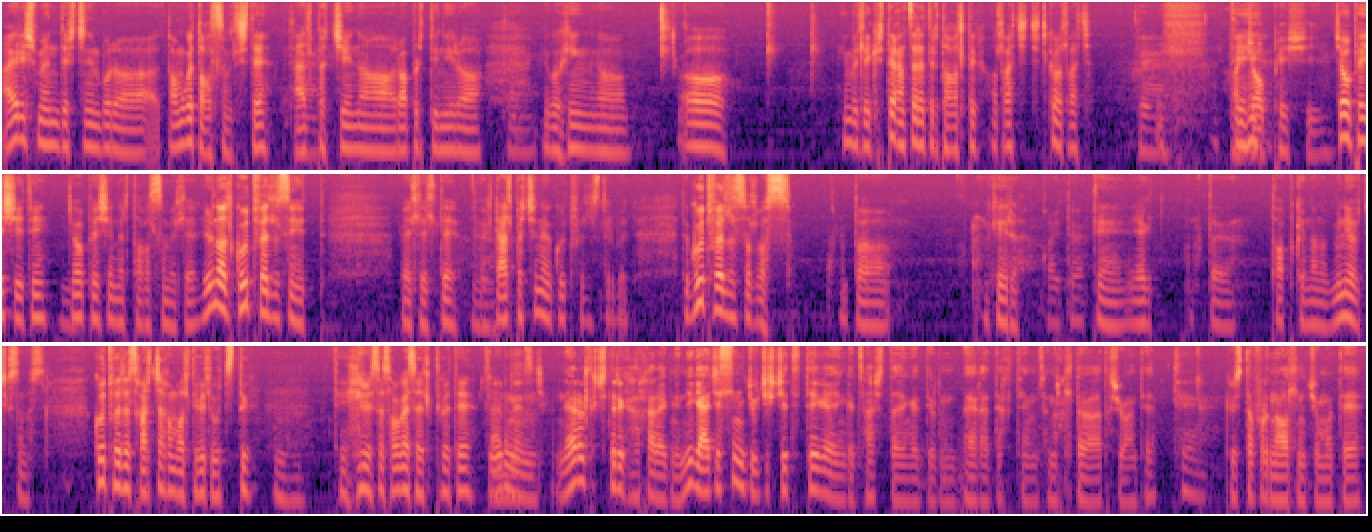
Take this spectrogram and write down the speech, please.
Irishman дээр чинь бүр аа, домгоо тоглосон байл ч те. Pacino, Robert De Niro Тийм. нөгөө хин нөгөө оо хин бэлээ гэртээ ганцаараа тэр тоглолдог улгаач жижиг улгаач. Тийм. Жо Пеши. Joe Pesci тийм. Joe Pesci нар тоглосон байлээ. Ер нь бол Goodfellas-ын хэд байлээ л дээ. Гэхдээ Al Pacino Goodfellas тэр байд. Тэгээ Goodfellas бол бас одоо үнэхээр Гоё те. тийм яг одоо топ кинонууд миний хувьд ч гэсэн бас Goodfellas гарч байгаа юм бол тэгэл үздэг. Тийм ерөөсө суугаа солидгоо те. Зөв нь найруулагч нарыг харахаар яг нэг ажилласан жүжигчдтэйгээ ингээд цаашдаа ингээд ер нь байгаад байх тийм сонирхолтой байгаад шүү гэн. Тийм. Кристофер Нолан ч юм уу тий.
